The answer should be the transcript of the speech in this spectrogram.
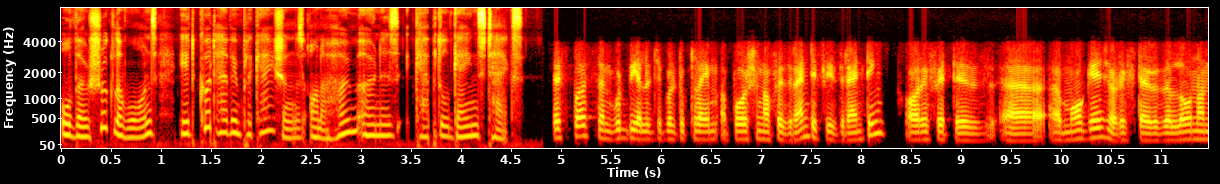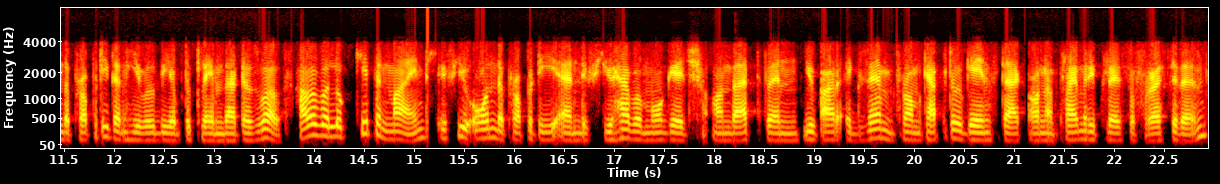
although Shukla warns it could have implications on a homeowner's capital gains tax this person would be eligible to claim a portion of his rent if he's renting, or if it is uh, a mortgage, or if there is a loan on the property, then he will be able to claim that as well. However, look, keep in mind if you own the property and if you have a mortgage on that, then you are exempt from capital gains tax on a primary place of residence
